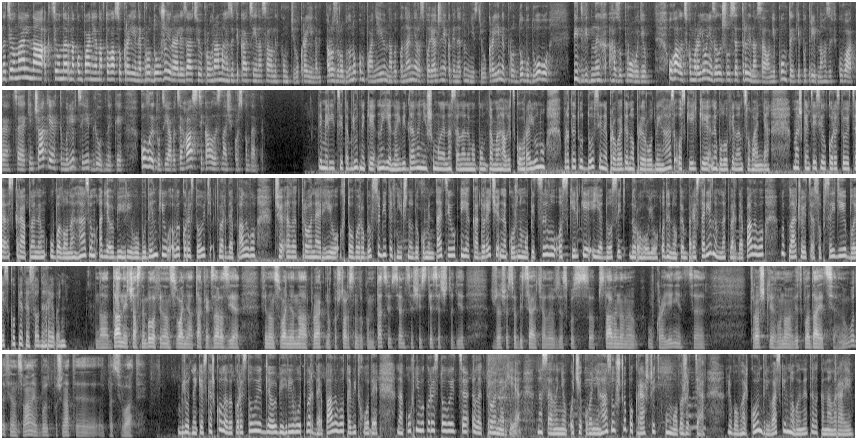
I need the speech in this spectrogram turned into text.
Національна акціонерна компанія Нафтогаз України продовжує реалізацію програми газифікації населених пунктів України, розроблену компанією на виконання розпорядження Кабінету міністрів України про добудову підвідних газопроводів. У Галицькому районі залишилося три населені пункти, які потрібно газифікувати: це Кінчаки, Тимирівці і Блюдники. Коли тут з'явиться газ, цікавились наші кореспонденти. Тимирівці та блюдники не є найвіддаленішими населеними пунктами Галицького району, проте тут досі не проведено природний газ, оскільки не було фінансування. Мешканці сіл користуються скрапленим у балонах газом, а для обігріву будинків використовують тверде паливо чи електроенергію. Хто виробив собі технічну документацію, яка, до речі, не кожному під силу, оскільки є досить дорогою. Одиноким перестарілим на тверде паливо виплачуються субсидії близько 500 гривень. На даний час не було фінансування, а так як зараз є фінансування на проектну кошторисну документацію 76 тисяч, тоді вже щось обіцяють, але в зв'язку з обставинами в Україні це трошки воно відкладається. Ну, буде фінансування і будуть починати працювати. Блюдниківська школа використовує для обігріву тверде паливо та відходи. На кухні використовується електроенергія. Населення в очікуванні газу, що покращить умови життя. Любов Галько, Андрій Васьків, новини телеканал Раї.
